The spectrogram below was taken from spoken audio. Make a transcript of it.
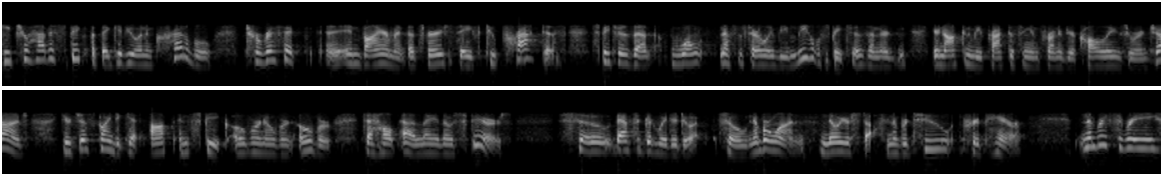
teach you how to speak, but they give you an incredible, terrific uh, environment that's very safe to practice speeches that won't necessarily be legal speeches, and you're not going to be practicing in front of your colleagues or a judge. You're just going to get up and speak over and over and over to help allay those fears. So that's a good way to do it. So, number one, know your stuff. Number two, prepare. Number three,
